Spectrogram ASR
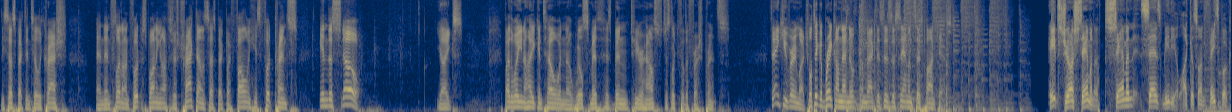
the suspect until he crashed and then fled on foot. Responding officers tracked down the suspect by following his footprints in the snow. Yikes. By the way, you know how you can tell when uh, Will Smith has been to your house? Just look for the Fresh prints. Thank you very much. We'll take a break on that note and come back. This is the Salmon Says podcast. Hey, it's Josh Salmon of Salmon Says Media. Like us on Facebook.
